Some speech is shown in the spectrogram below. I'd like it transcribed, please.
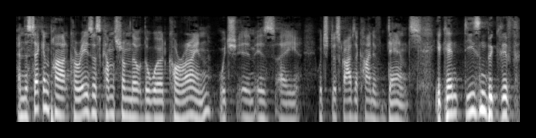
And the second part, choresis, comes from the, the word chorein, which is a which describes a kind of dance. Ihr kennt diesen Begriff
